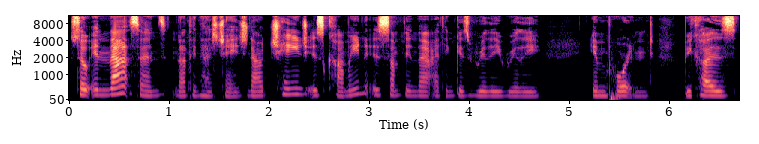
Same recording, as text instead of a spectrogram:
So in that sense, nothing has changed. Now change is coming is something that I think is really really important because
